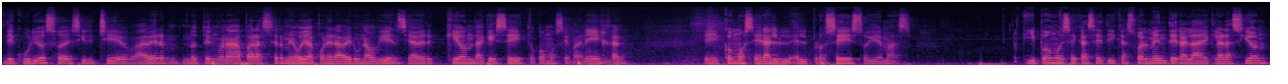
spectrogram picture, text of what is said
de curioso decir, che, a ver, no tengo nada para hacer, me voy a poner a ver una audiencia, a ver qué onda, qué es esto, cómo se manejan, eh, cómo será el, proceso y demás. Y pongo ese cassette y casualmente era la declaración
